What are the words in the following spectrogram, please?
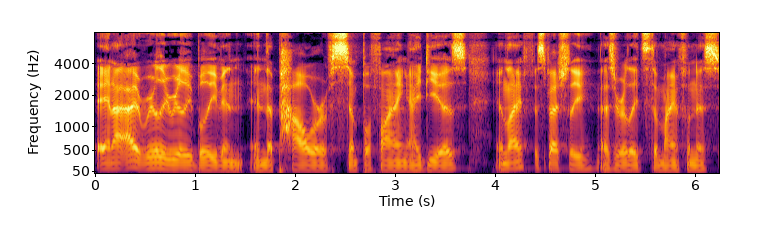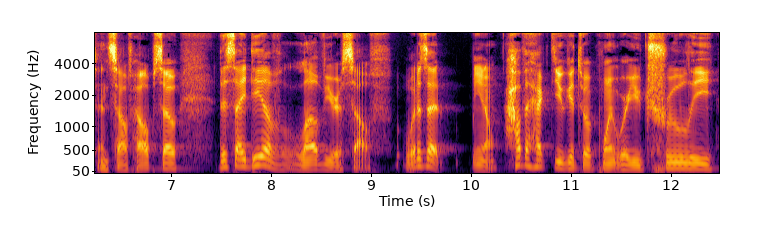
and I really, really believe in in the power of simplifying ideas in life, especially as it relates to mindfulness and self help. So, this idea of love yourself, what is that? You know, how the heck do you get to a point where you truly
